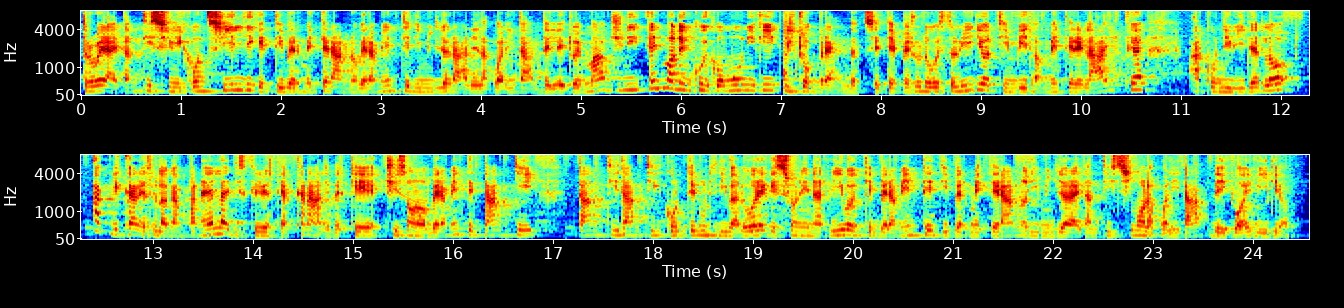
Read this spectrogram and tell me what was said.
troverai tantissimi consigli che ti permetteranno veramente di migliorare la qualità delle tue immagini e il modo in cui comunichi il tuo brand. Se ti è piaciuto questo video ti invito a mettere like, a condividerlo a cliccare sulla campanella ed iscriverti al canale perché ci sono veramente tanti tanti tanti contenuti di valore che sono in arrivo e che veramente ti permetteranno di migliorare tantissimo la qualità dei tuoi video.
